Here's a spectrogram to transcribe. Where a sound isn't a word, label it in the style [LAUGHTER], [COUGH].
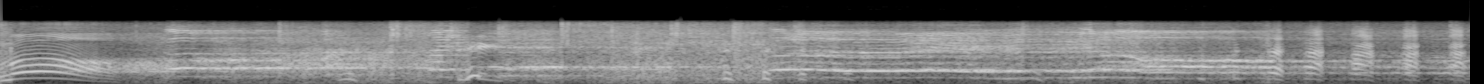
뭐? 어! [LAUGHS] 어?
